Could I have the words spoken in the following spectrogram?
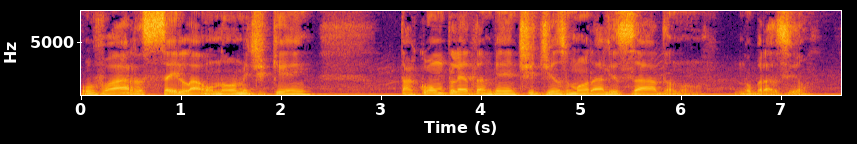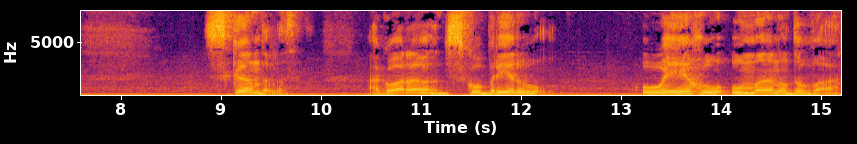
o VAR sei lá o nome de quem, está completamente desmoralizado no, no Brasil. Escândalo. Agora descobriram o erro humano do VAR.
